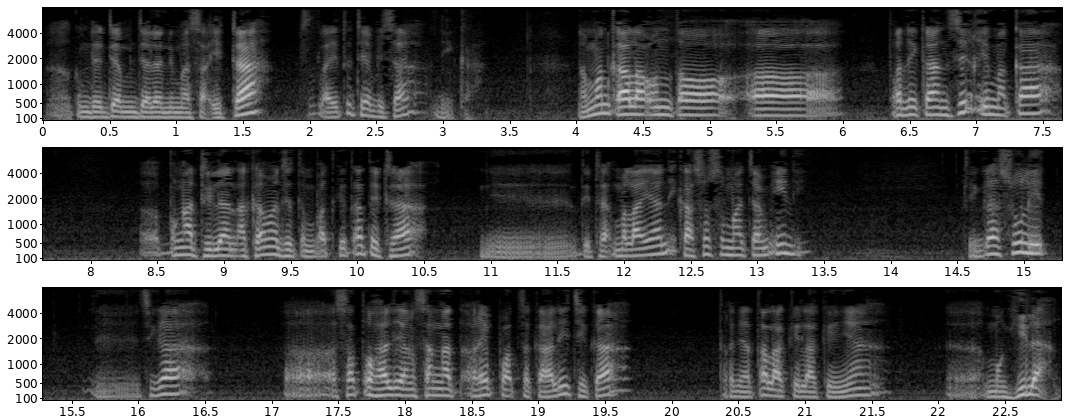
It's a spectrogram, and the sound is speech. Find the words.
Eh, kemudian dia menjalani masa idah, setelah itu dia bisa nikah. Namun kalau untuk uh, pernikahan siri maka uh, pengadilan agama di tempat kita tidak uh, tidak melayani kasus semacam ini, sehingga sulit. Uh, sehingga satu hal yang sangat repot sekali jika ternyata laki-lakinya menghilang.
